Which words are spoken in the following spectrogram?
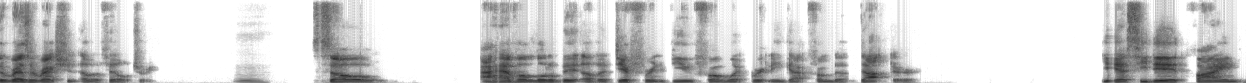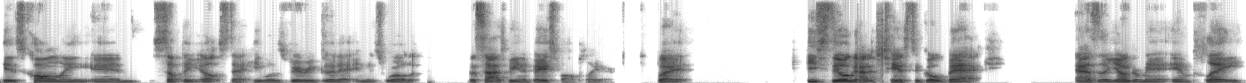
the resurrection of a failed dream. Mm. So I have a little bit of a different view from what Brittany got from the doctor. Yes, he did find his calling and something else that he was very good at in this world, besides being a baseball player. But he still got a chance to go back as a younger man and play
